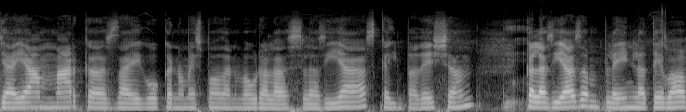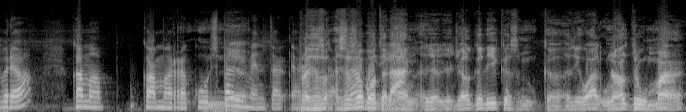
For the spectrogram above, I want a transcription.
ja hi ha marques d'aigua que només poden veure les, les IAs que impedeixen que les IAs empleïn la teva obra com a, com a recurs per Ja. alimentar Però això, això s'ho votaran. Jo, jo el que dic és que és igual, un altre humà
